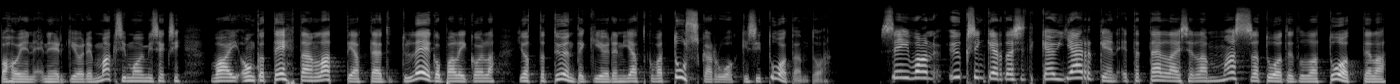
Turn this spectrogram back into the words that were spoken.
pahojen energioiden maksimoimiseksi, vai onko tehtaan lattiat täytetty leegopalikoilla, jotta työntekijöiden jatkuva tuska ruokkisi tuotantoa? Se ei vaan yksinkertaisesti käy järkeen, että tällaisella massatuotetulla tuotteella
